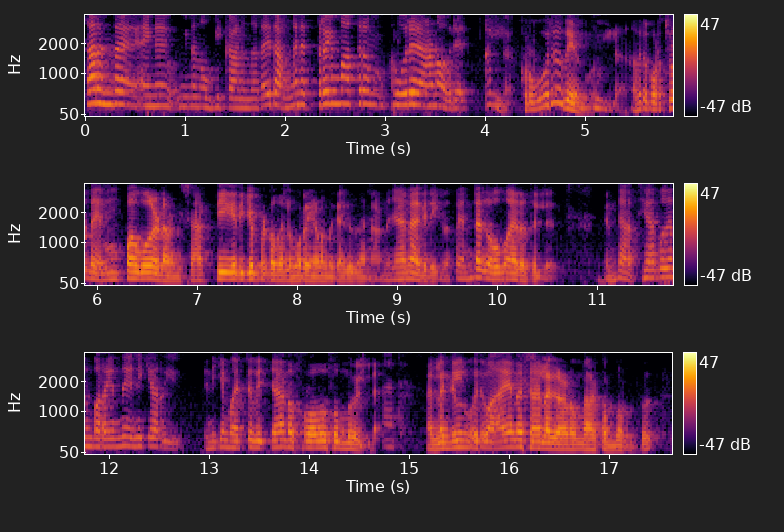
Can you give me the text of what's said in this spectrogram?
സാർ എന്താ അതിനെ ഇങ്ങനെ നോക്കിക്കാണുന്നത്? അതായത് അങ്ങനെ എത്രയും മാത്രം ക്രൂരരാണോ അവർ? അല്ല ക്രൂരതയൊന്നുമില്ല. അവർ കുറച്ചുകൂടെ എംപവേർഡ് ആണ് ശാക്തീകരിക്കപ്പെട്ട തലമുറയാണെന്ന് കരുതാനാണ് ഞാൻ ആഗ്രഹിക്കുന്നത്. അപ്പം എന്റെ കൗമാരത്തിൽ എന്റെ അധ്യാപകൻ പറയുന്നത് എനിക്കറിയും. എനിക്ക് മറ്റ് വിജ്ഞാന സ്രോതസ്സൊന്നുമില്ല. അല്ലെങ്കിൽ ഒരു വായനശാല കാണും നാട്ടിൻപുറത്ത്.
